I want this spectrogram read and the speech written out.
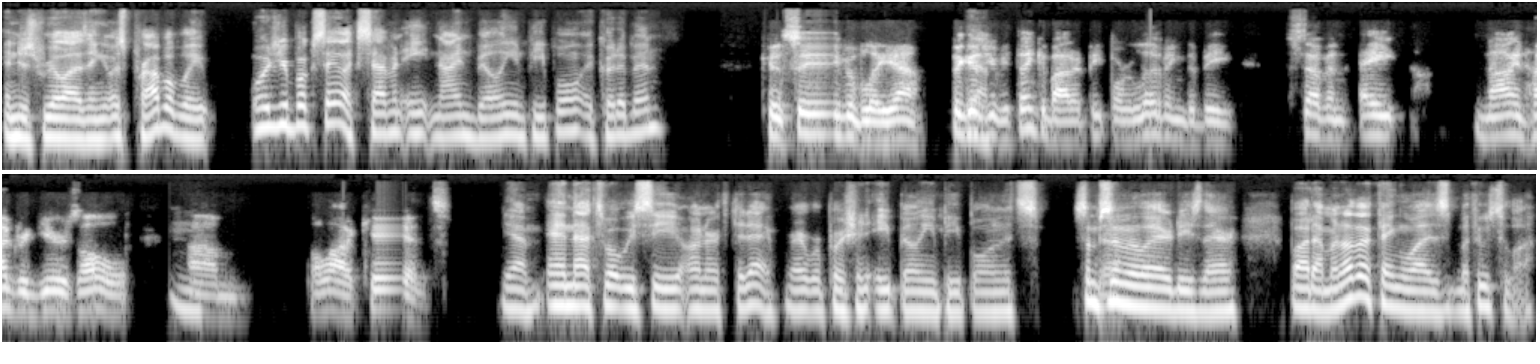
And just realizing it was probably what did your book say, like seven, eight, nine billion people? It could have been. Conceivably, yeah. Because Yeah. if you think about it, people are living to be seven, eight, nine hundred years old. Mm. Um, a lot of kids. Yeah, and that's what we see on Earth today, right? We're pushing eight billion people, and it's some Yeah. similarities there. But um, another thing was Methuselah,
